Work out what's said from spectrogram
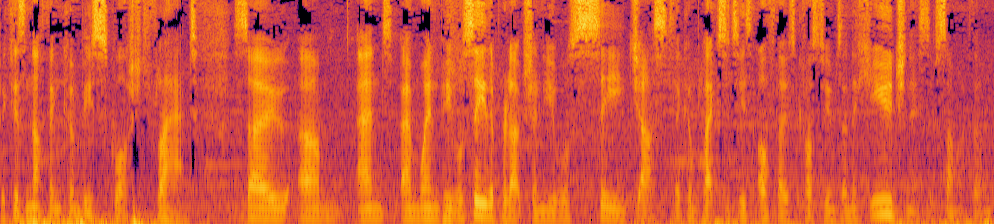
because nothing can be squashed flat. So, um, and and when people see the production, you will see just the complexities of those costumes and the hugeness of some of them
